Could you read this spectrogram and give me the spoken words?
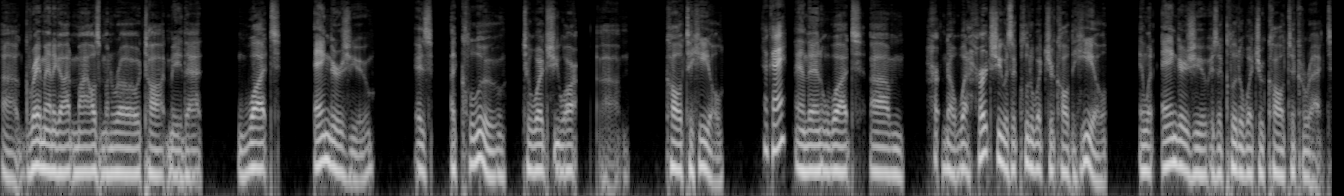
Uh, great man of God, Myles Munroe, taught me that what angers you is a clue to what you are um, called to heal. Okay. and then what um hurt, no what hurts you is a clue to what you're called to heal and what angers you is a clue to what you're called to correct.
